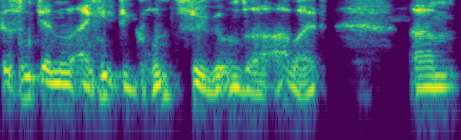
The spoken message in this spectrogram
das sind ja nun eigentlich die Grundzüge unserer Arbeit. Ähm,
